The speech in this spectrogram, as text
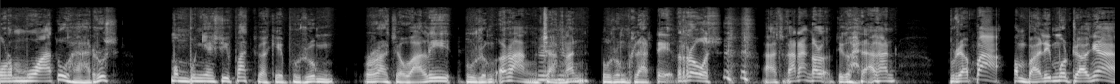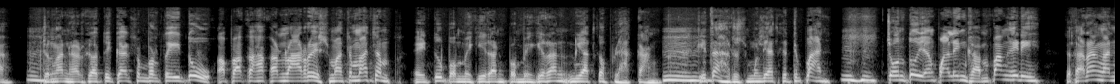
orang mua tuh harus mempunyai sifat sebagai burung Raja Wali, burung elang, jangan burung gelatik terus. Nah, sekarang kalau dikatakan berapa kembali modalnya dengan harga tiket seperti itu, apakah akan laris macam-macam? Itu pemikiran-pemikiran lihat ke belakang. Kita harus melihat ke depan. Contoh yang paling gampang ini, sekarang kan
